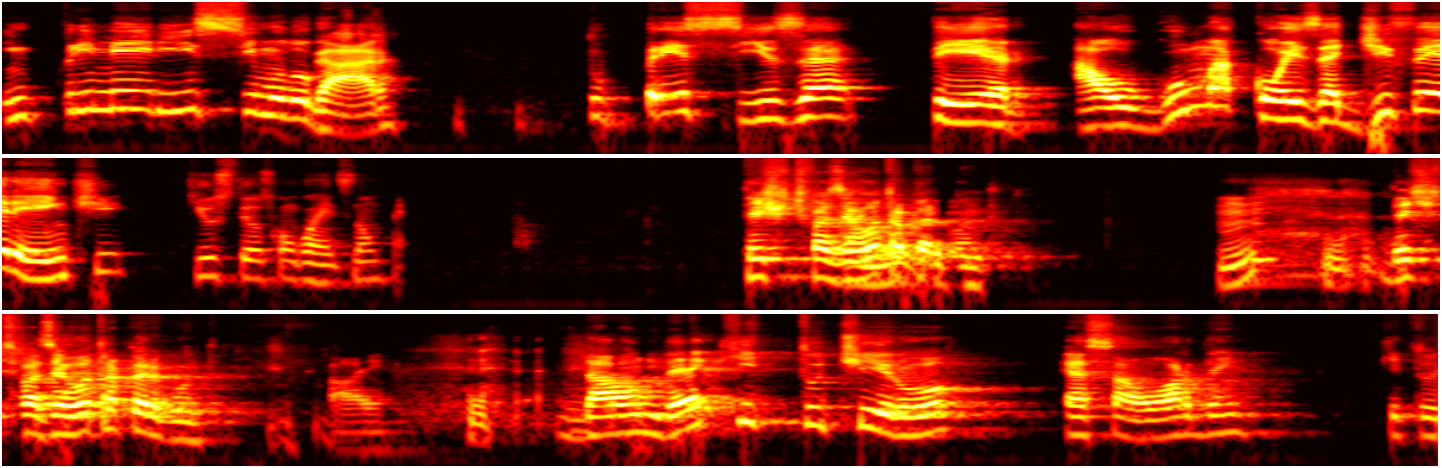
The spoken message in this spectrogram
Em primeiríssimo lugar, tu precisa ter alguma coisa diferente que os teus concorrentes não têm. Deixa eu te fazer outra pergunta. Hum? Deixa eu te fazer outra pergunta. Vai. Da onde é que tu tirou essa ordem que tu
